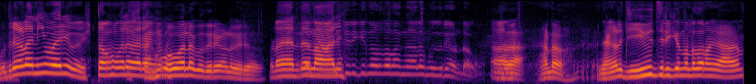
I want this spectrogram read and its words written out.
കുതിരകൾ ഇനിയും വരും. ഇഷ്ടം പോലെ വരാം പോലെ കുതിരകൾ വരും. ഇവിടെ നേരത്തെ നാല് കാലം കുതിര ഉണ്ടാവും. അതാ കണ്ടോ? ഞങ്ങൾ ജീവിച്ചിരിക്കുന്നിടത്തോളം കാലം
